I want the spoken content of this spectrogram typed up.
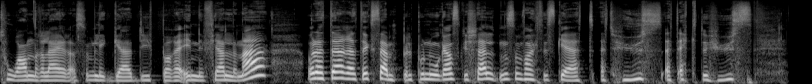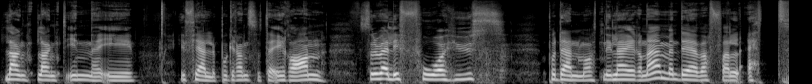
to andre leirer som ligger dypere inne i fjellene. Og dette er et eksempel på noe ganske sjelden, som faktisk er et, et hus, et ekte hus, langt, langt inne i, i fjellet på grensa til Iran. Så det er veldig få hus på den måten i leirene, men det er i hvert fall ett,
